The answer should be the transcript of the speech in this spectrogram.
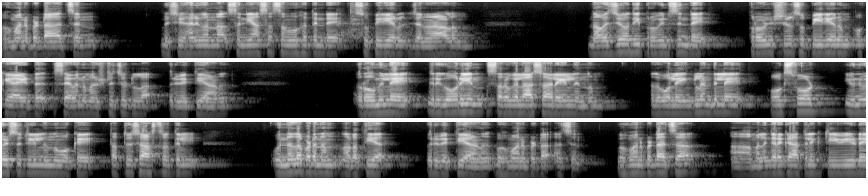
ബഹുമാനപ്പെട്ട അച്ഛൻ മിശിഹാനുകരണ സന്യാസ സമൂഹത്തിന്റെ സുപ്പീരിയർ ജനറാളും നവജ്യോതി പ്രൊവിൻസിന്റെ പ്രൊവിൻഷ്യൽ സുപ്പീരിയറും ഒക്കെ ആയിട്ട് സേവനമനുഷ്ഠിച്ചിട്ടുള്ള ഒരു വ്യക്തിയാണ്. റോമിലെ ഗ്രിഗോറിയൻ സർവകലാശാലയിൽ നിന്നും അതുപോലെ ഇംഗ്ലണ്ടിലെ ഓക്സ്ഫോർഡ് യൂണിവേഴ്സിറ്റിയിൽ നിന്നുമൊക്കെ തത്വശാസ്ത്രത്തിൽ ഉന്നത പഠനം നടത്തിയ ഒരു വ്യക്തിയാണ് ബഹുമാനപ്പെട്ട അച്ഛൻ. ബഹുമാനപ്പെട്ട അച്ഛ മലങ്കര കാത്തലിക് ടി വിയുടെ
